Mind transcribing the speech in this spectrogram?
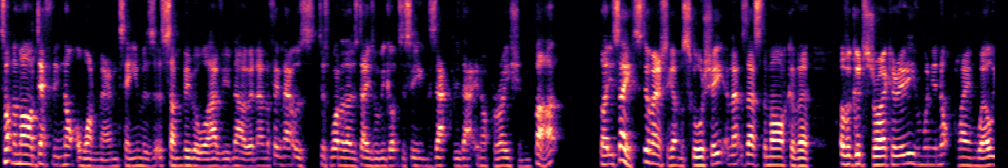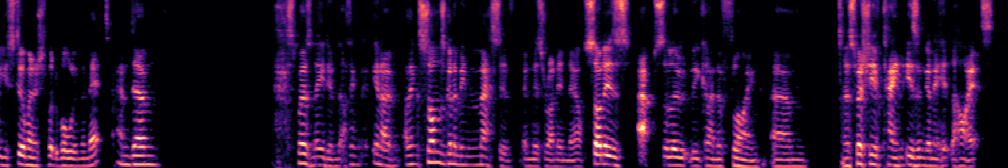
Tottenham are definitely not a one man team, as, as some people will have you know, and, and I think that was just one of those days where we got to see exactly that in operation. But like you say, still managed to get on the score sheet, and that's that's the mark of a of a good striker. Even when you're not playing well, you still manage to put the ball in the net, and. um Spurs need him. I think you know. I think Son's going to be massive in this run in now. Son is absolutely kind of flying, um, and especially if Kane isn't going to hit the heights,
